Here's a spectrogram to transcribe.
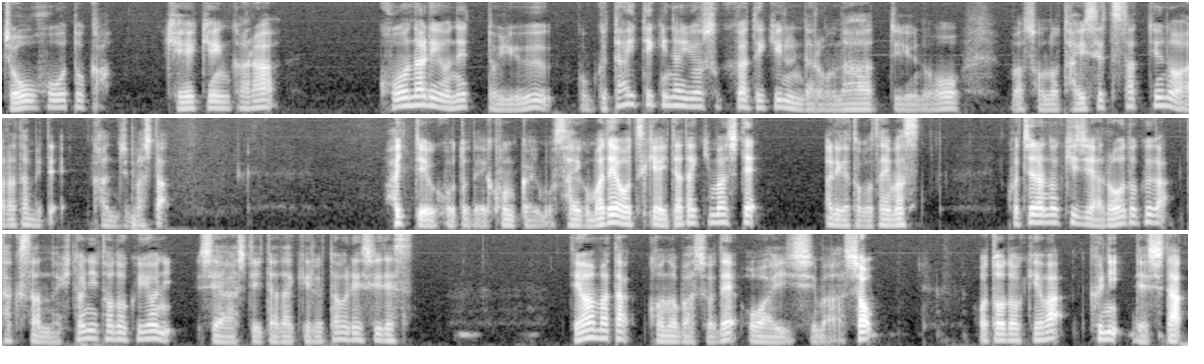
情報とか経験からこうなるよねというこう具体的な予測ができるんだろうなっていうのを、まあ、その大切さっていうのを改めて感じました。はいということで今回も最後までお付き合いいただきましてありがとうございます。こちらの記事や朗読がたくさんの人に届くようにシェアしていただけると嬉しいです。ではまたこの場所でお会いしましょう。お届けは国でした。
